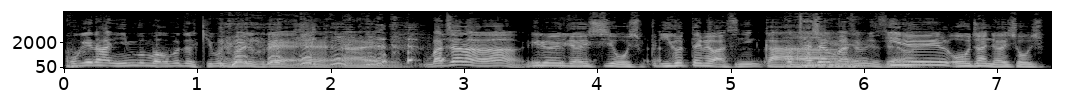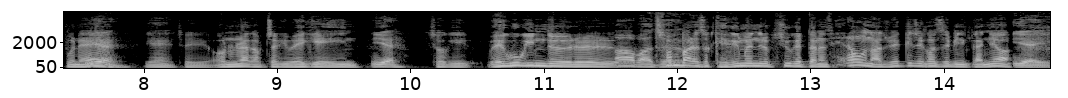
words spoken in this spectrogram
고기는 한 인분 먹으면 기분 좋아지고 그래. 맞잖아. 일요일 10시 50분 이것 때문에 왔으니까. 어, 다시 한번 말씀해 주세요. 일요일 오전 10시 50분에 예. 예. 저희 어느 날 갑자기 외계인 예. 저기 외국인들을 아. 선발해서 개그맨으로 키우겠다는 새로운 아주 획기적인 컨셉이니까요. 예, 예.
